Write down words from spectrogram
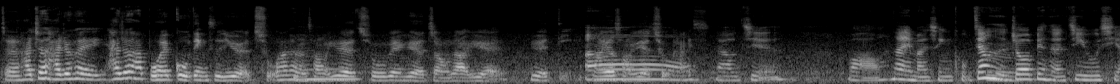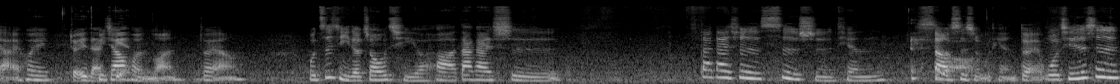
对，他就他就会，他就他不会固定是月初，他可能从月初变月中到月月底，然后又从月初开始，哦了解。哇哦，那也蛮辛苦，这样子嗯就变成记录起来会比较。混乱。对啊，我自己的周期的话，大概是大概是四十天到四十五天。对我其实是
